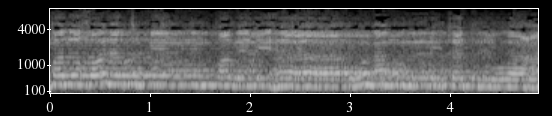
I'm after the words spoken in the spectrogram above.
قد خلت من قبلها أمم لتتلو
